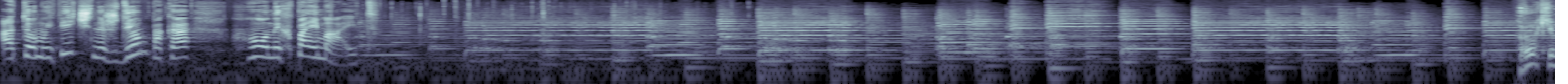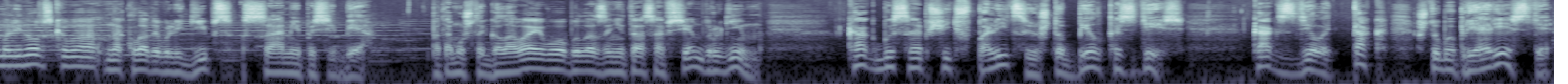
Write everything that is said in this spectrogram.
а то мы вечно ждем, пока он их поймает. Руки Малиновского накладывали гипс сами по себе, потому что голова его была занята совсем другим. Как бы сообщить в полицию, что Белка здесь? Как сделать так, чтобы при аресте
